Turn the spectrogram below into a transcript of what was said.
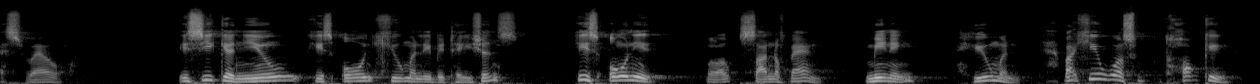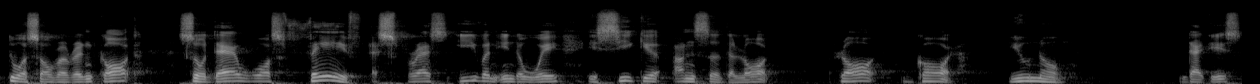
as well. Ezekiel knew his own human limitations. He is only, well, son of man, meaning human. But he was talking to a sovereign God, so there was faith expressed even in the way Ezekiel answered the Lord Lord God, you know. That is,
